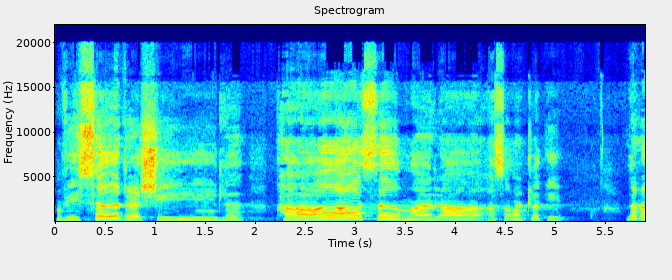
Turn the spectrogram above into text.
विसरशील. खास मला. असं म्हटलं की जरा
